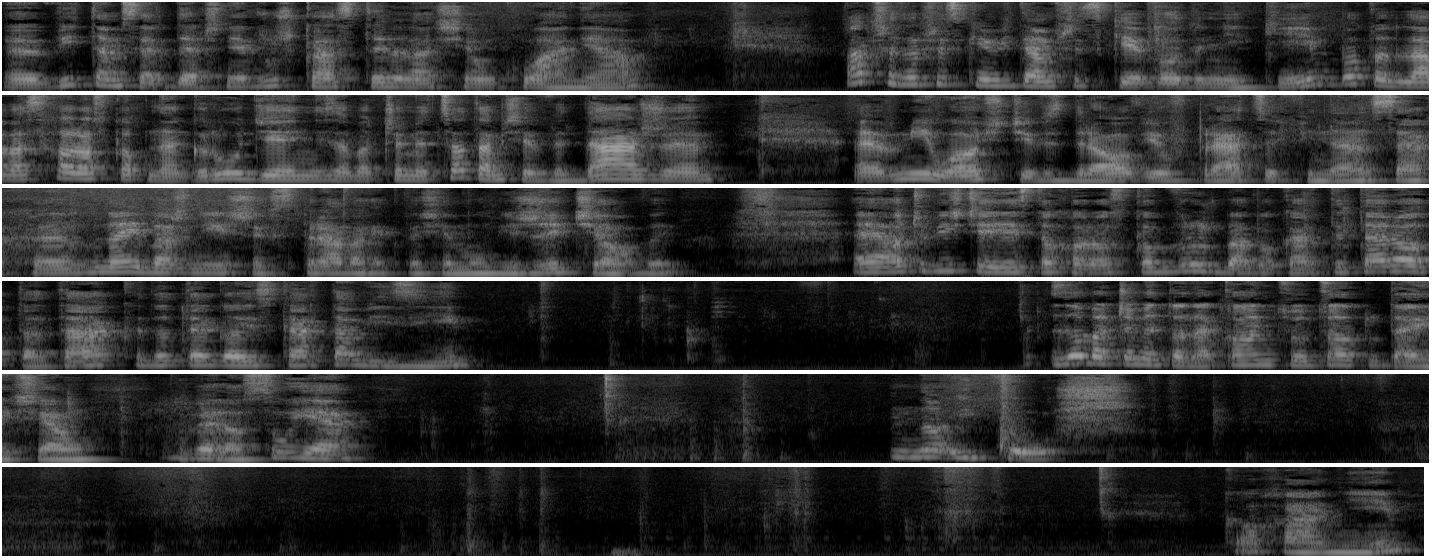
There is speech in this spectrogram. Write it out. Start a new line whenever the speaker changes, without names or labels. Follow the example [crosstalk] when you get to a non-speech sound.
E, Witam serdecznie, wróżka Stylla się kłania. A przede wszystkim witam wszystkie wodniki, bo to dla Was horoskop na grudzień. Zobaczymy, co tam się wydarzy e, w miłości, w zdrowiu, w pracy, w finansach, e, w najważniejszych sprawach, jak to się mówi, życiowych. Oczywiście jest to horoskop wróżba, bo karty tarota, tak? Do tego jest karta wizji. Zobaczymy to na końcu, co tutaj się wylosuje. No i cóż. Kochani,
